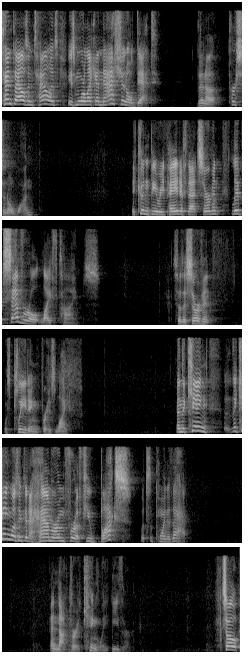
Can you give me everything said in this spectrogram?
10,000 talents is more like a national debt than a personal one. It couldn't be repaid if that servant lived several lifetimes. So the servant was pleading for his life. And the king, the king wasn't going to hammer him for a few bucks. What's the point of that? And not very kingly either. So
